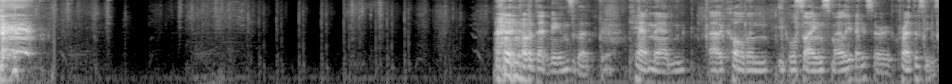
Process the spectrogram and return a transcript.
I don't know what that means, but Catman uh, colon equal sign smiley face or parentheses.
